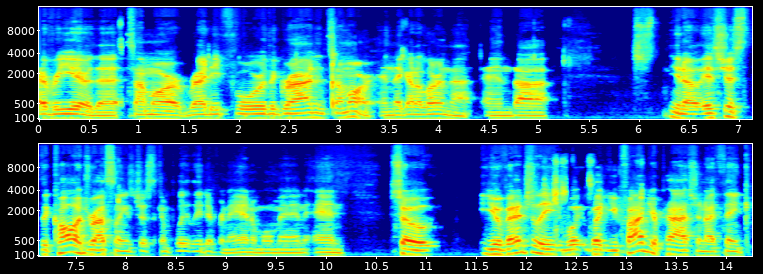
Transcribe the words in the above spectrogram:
every year that some are ready for the grind and some aren't, and they got to learn that. And uh, you know, it's just the college wrestling is just a completely different animal, man. And so you eventually, but you find your passion. I think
